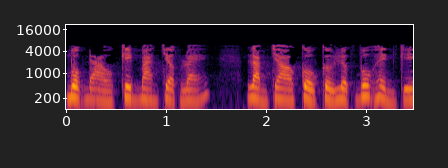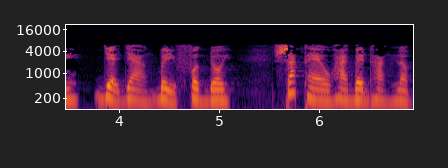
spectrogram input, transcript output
Một đạo kim mang chợt lóe, làm cho cổ cự lực vô hình kia dễ dàng bị phân đôi, sát theo hai bên hàng lập.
